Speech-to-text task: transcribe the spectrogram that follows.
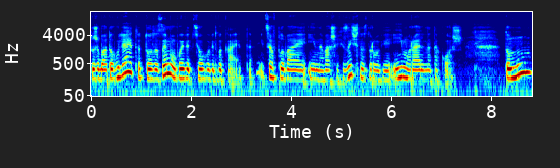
дуже багато гуляєте, то за зиму ви від цього відвикаєте. І це впливає і на ваше фізичне здоров'я, і моральне також. Тому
